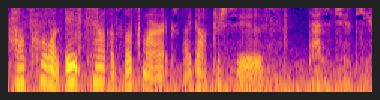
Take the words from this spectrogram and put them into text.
How cool, an eight count of bookmarks by Dr. Seuss. That is too cute.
